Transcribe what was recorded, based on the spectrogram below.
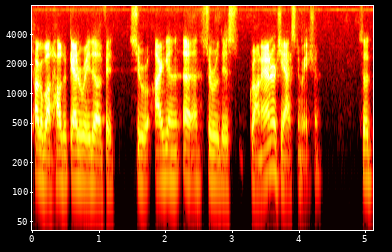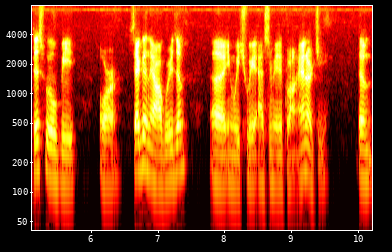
talk about how to get rid of it through eigen uh, through this ground energy estimation. So this will be our second algorithm uh, in which we estimate ground energy. The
